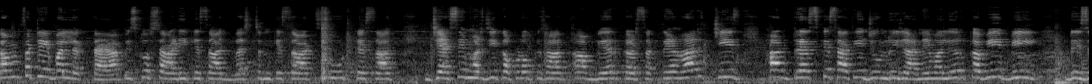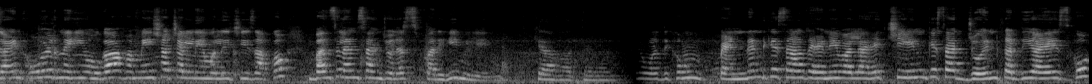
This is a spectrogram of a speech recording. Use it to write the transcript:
कंफर्टेबल लगता है। आप इसको साड़ी के साथ वेस्टर्न के साथ सूट के साथ, जैसे मर्ज़ी कपड़ों के साथ आप वेयर कर सकते हैं। हर चीज़, हर ड्रेस के साथ ये ज्वेलरी जाने वाली है और कभी भी डिज़ाइन ओल्ड नहीं होगा, हमेशा चलने वाली चीज़ आपको बंसल एंड सन ज्वेलर्स पर ही मिलेगी। क्या बात है और दिखाऊँ पेंडेंट के साथ रहने वाला है चेन के साथ ज्वाइंट कर दिया है इसको।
